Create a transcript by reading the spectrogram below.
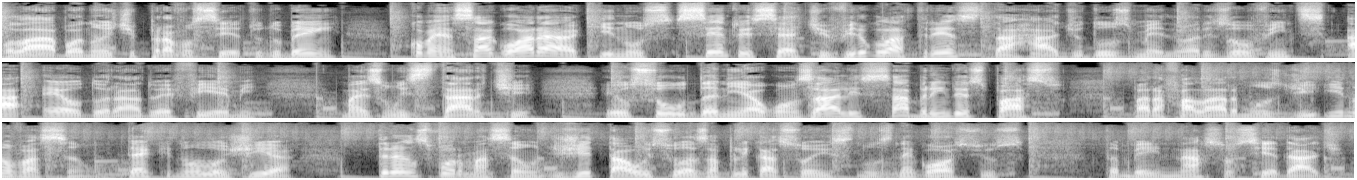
Olá, boa noite para você, tudo bem? Começa agora aqui nos 107,3 da Rádio dos Melhores Ouvintes, a Eldorado FM, mais um Start. Eu sou o Daniel Gonzalez, abrindo espaço para falarmos de inovação, tecnologia, transformação digital e suas aplicações nos negócios, também na sociedade.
